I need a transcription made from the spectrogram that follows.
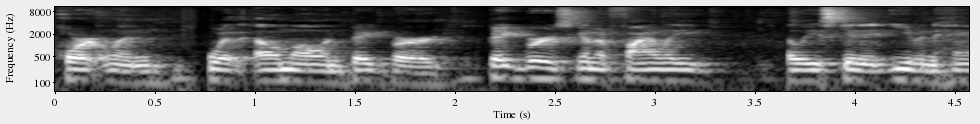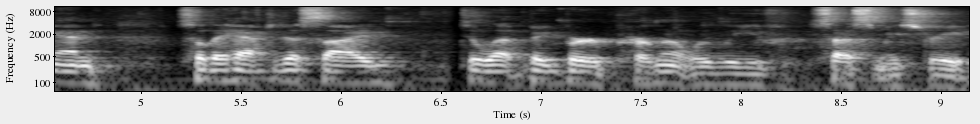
Portland with Elmo and Big Bird. Big Bird's gonna finally at least get an even hand, so they have to decide to let Big Bird permanently leave Sesame Street,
